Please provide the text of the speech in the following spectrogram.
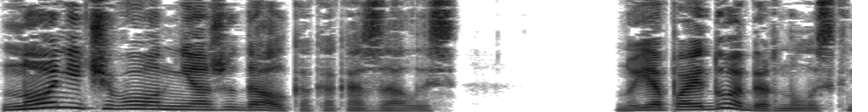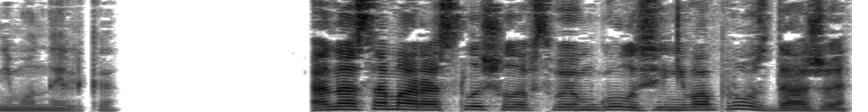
Но ничего он не ожидал, как оказалось. «Ну, я пойду», — обернулась к нему Нелька. Она сама расслышала в своем голосе не вопрос даже,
